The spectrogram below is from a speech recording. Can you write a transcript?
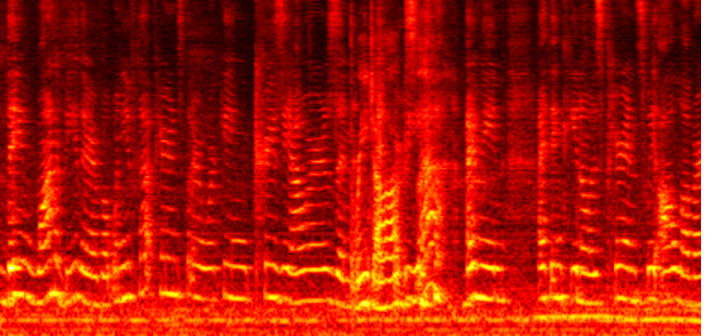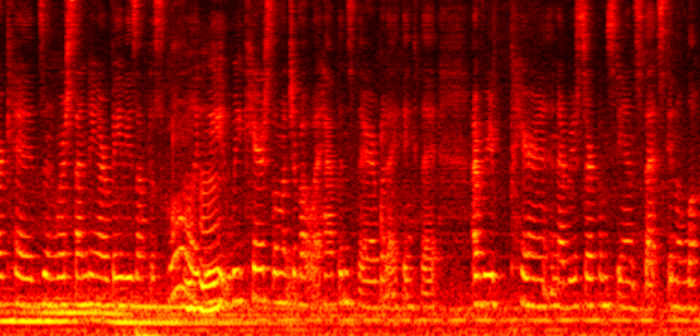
they want to be there. But when you've got parents that are working crazy hours and Three jobs. yeah, I mean. I think you know, as parents, we all love our kids, and we're sending our babies off to school. Like we mm-hmm. we care so much about what happens there, but I think that every parent in every circumstance that's going to look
